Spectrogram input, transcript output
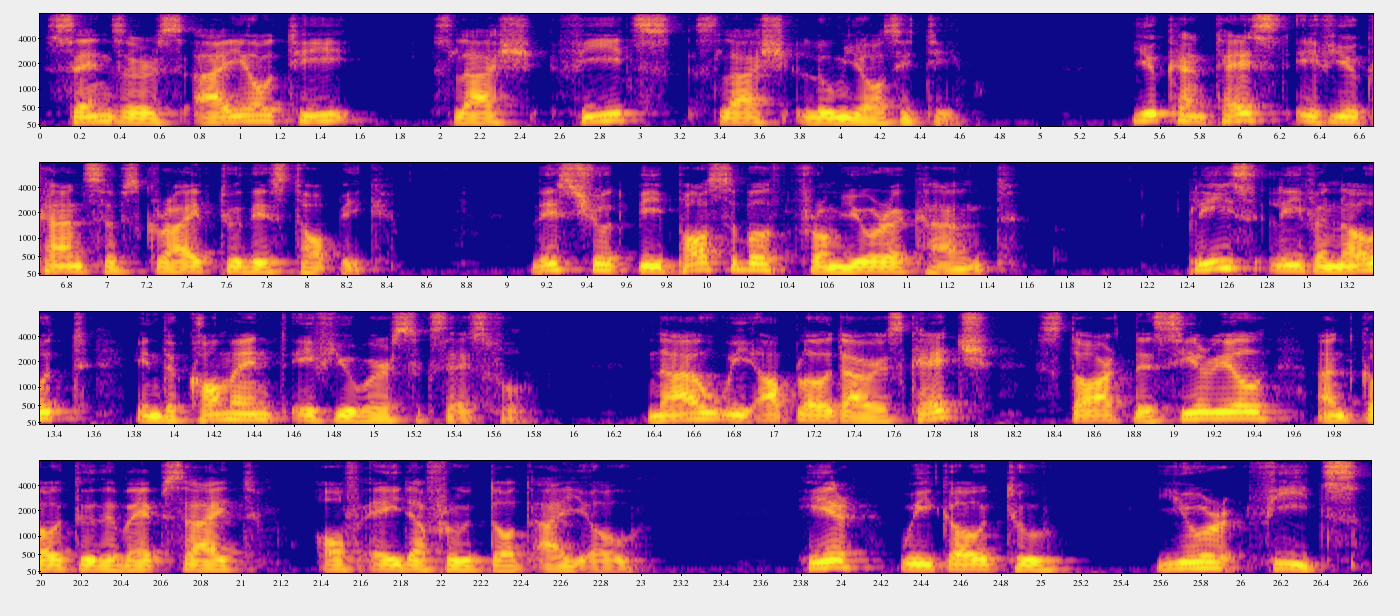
sensors IoT slash feeds slash luminosity. You can test if you can subscribe to this topic. This should be possible from your account. Please leave a note in the comment if you were successful. Now we upload our sketch, start the serial and go to the website of adafruit.io. Here we go to Your Feeds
